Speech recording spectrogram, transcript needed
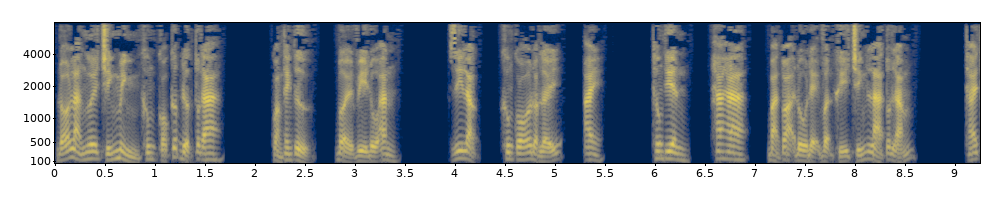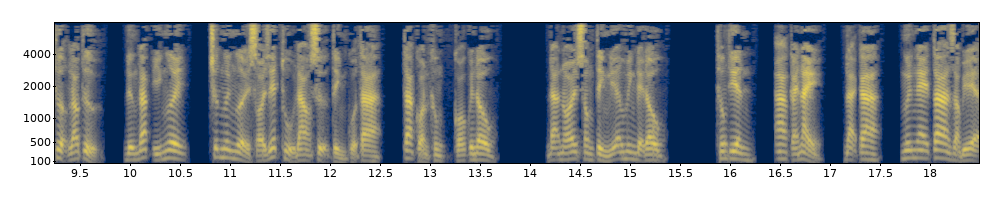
đó là ngươi chính mình không có cướp được tốt ta. Quảng thanh tử, bởi vì đồ ăn. Di lặc, không có đoạt lấy, ai? Thông thiên, ha ha, bản tọa đồ đệ vận khí chính là tốt lắm. Thái thượng lão tử, đừng đáp ý ngươi, trước ngươi người sói giết thủ đao sự tình của ta ta còn không có quên đâu. Đã nói xong tình nghĩa minh đệ đâu. Thông thiên, a cái này, đại ca, ngươi nghe ta giả bịa,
